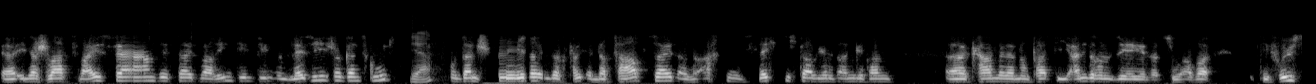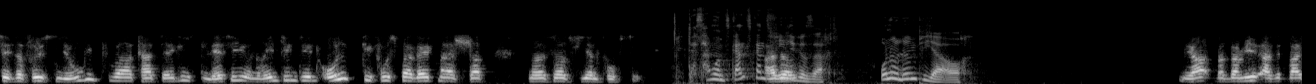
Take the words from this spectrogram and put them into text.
äh, in der Schwarz-Weiß-Fernsehzeit war Rin und Lassie schon ganz gut. Ja. Und dann später in der, in der Farbzeit, also 68, glaube ich, hat es angefangen, äh, kamen dann noch ein paar die anderen Serien dazu. Aber die früheste, in der frühesten Jugend war tatsächlich Lassie und Rin Tin Tin und die Fußball-Weltmeisterschaft 1954. Das haben uns ganz, ganz Also- viele gesagt. Und Olympia auch. Ja, bei mir, also bei,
